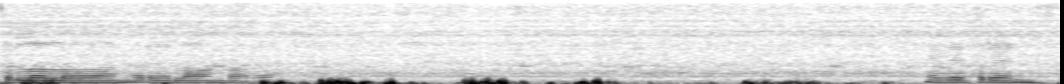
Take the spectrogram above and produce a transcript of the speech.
పిల్లలు అందరూ ఎలా ఉన్నారు. ఇది ఫ్రెండ్స్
